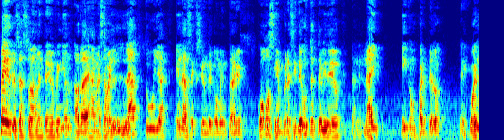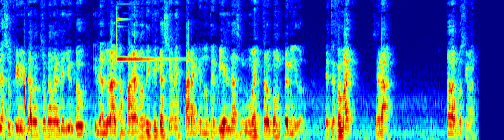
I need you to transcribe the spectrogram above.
Pero esa es solamente mi opinión. Ahora déjame saber la tuya en la sección de comentarios. Como siempre, si te gusta este video, dale like y compártelo. Recuerda suscribirte a nuestro canal de YouTube y darle a la campana de notificaciones para que no te pierdas nuestro contenido. Este fue Mike, será. Hasta la próxima.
